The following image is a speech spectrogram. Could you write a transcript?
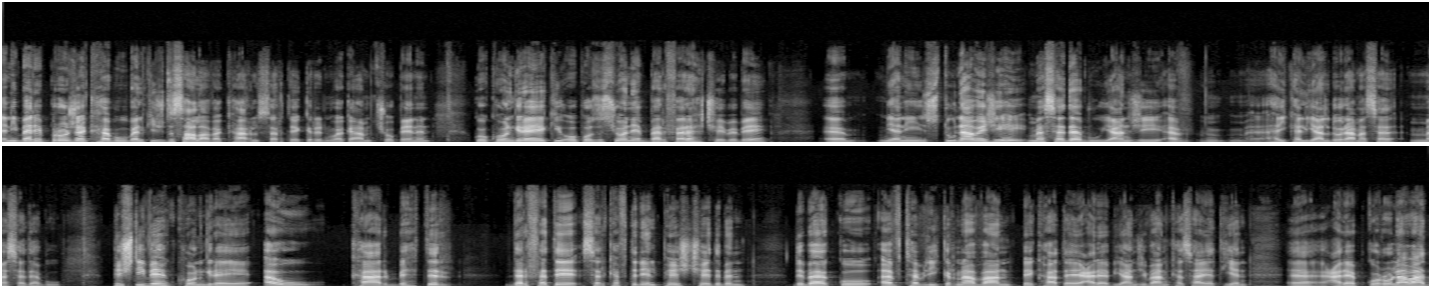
ینی بەرێ پرۆژەک هەبوو بەلکیش دو ساڵاوە کارل سەرتێکردن وەکە ئەم چۆپێنن گۆ کۆنگرەیەکی ئۆپۆزیسیۆنێ بەرفەرە چێ ببێ ینی ستوناوێژی مەسەدە بوو یانجی هەیکەلیال دۆرا مەسەدە بوو پشتی وێ کۆنگرەیە ئەو کار بهتر دەرفەتێ سەرکەفتنێ پێش چێ دەبن دەبە کۆ ئەف تەولیکردناوان پێکاتەیە عەرب یانجیوان کەسایەتیەن عرب کۆڕۆلاوات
